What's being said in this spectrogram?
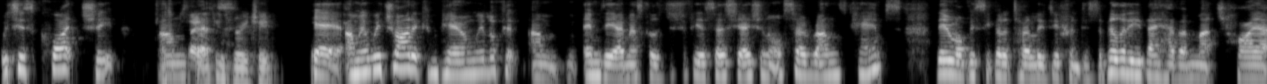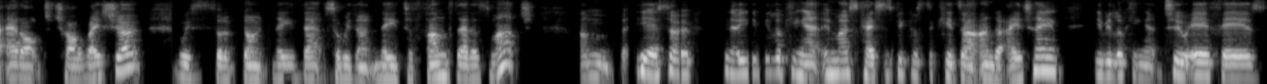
which is quite cheap. Um, I think it's very cheap. Yeah, I mean, we try to compare and we look at um, MDA, Muscular Dystrophy Association, also runs camps. They're obviously got a totally different disability. They have a much higher adult to child ratio. We sort of don't need that, so we don't need to fund that as much. Um, but yeah, so, you know, you'd be looking at, in most cases, because the kids are under 18, you'd be looking at two airfares,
